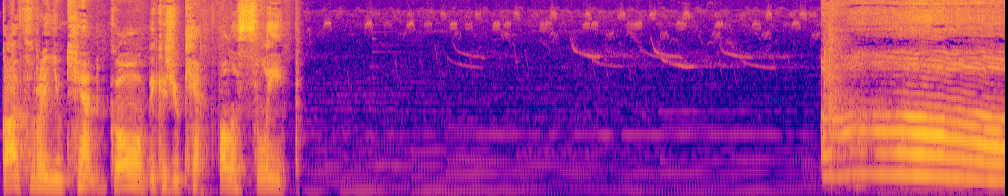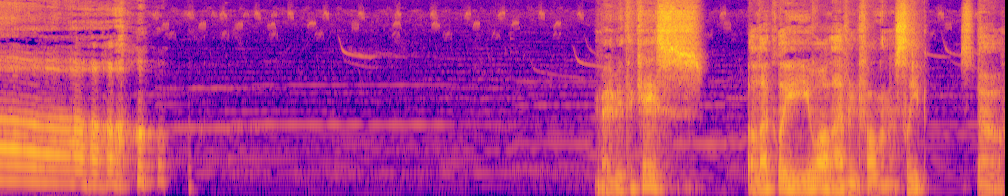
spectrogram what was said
Godfrey, you can't go because you can't fall asleep. Oh. Maybe the case. But luckily, you all haven't fallen asleep, so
